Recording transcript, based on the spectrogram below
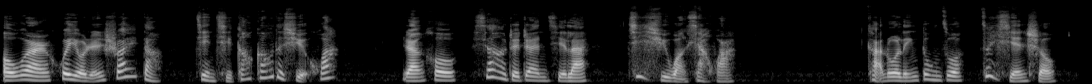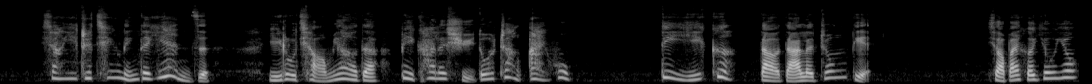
偶尔会有人摔倒，溅起高高的雪花，然后笑着站起来，继续往下滑。卡洛琳动作最娴熟，像一只轻灵的燕子，一路巧妙地避开了许多障碍物，第一个到达了终点。小白和悠悠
